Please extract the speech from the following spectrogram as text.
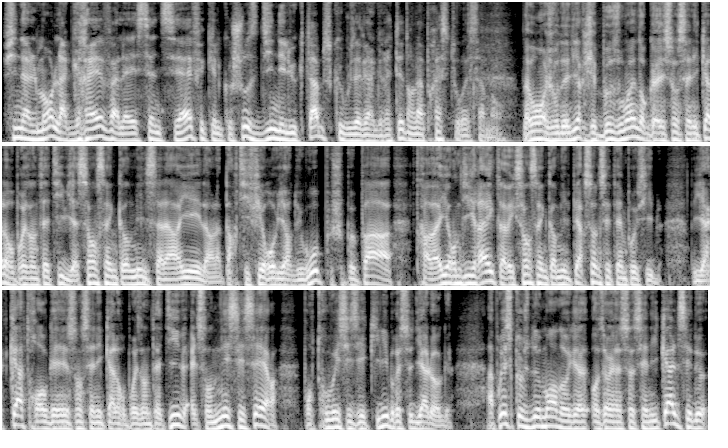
finalement la grève à la SNCF est quelque chose d'inéluctable, ce que vous avez regretté dans la presse tout récemment D'abord, je voudrais dire que j'ai besoin d'organisations syndicales représentatives. Il y a 150 000 salariés dans la partie ferroviaire du groupe. Je peux pas travailler en direct avec 150 000 personnes, c'est impossible. Il y a quatre organisations syndicales représentatives. Elles sont nécessaires pour trouver ces équilibres et ce dialogue. Après, ce que je demande aux organisations syndicales, c'est de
